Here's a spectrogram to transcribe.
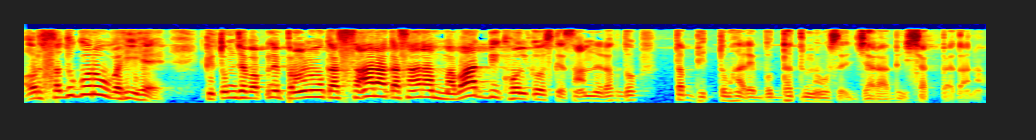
और सदगुरु वही है कि तुम जब अपने प्राणों का सारा का सारा मवाद भी खोल के उसके सामने रख दो, तब भी तुम्हारे बुद्धत्व में उसे जरा भी शक पैदा ना हो।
